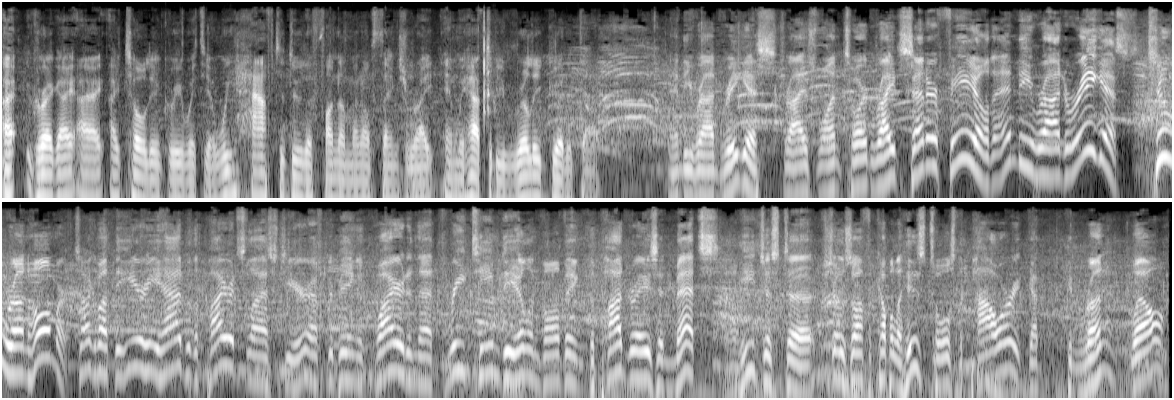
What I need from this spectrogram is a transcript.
I, Greg, I, I, I totally agree with you. We have to do the fundamental things right, and we have to be really good at that. Endy Rodriguez drives one toward right center field. Endy Rodriguez, two run homer. Talk about the year he had with the Pirates last year after being acquired in that three team deal involving the Padres and Mets. he just uh, shows off a couple of his tools the power, he got, can run well.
